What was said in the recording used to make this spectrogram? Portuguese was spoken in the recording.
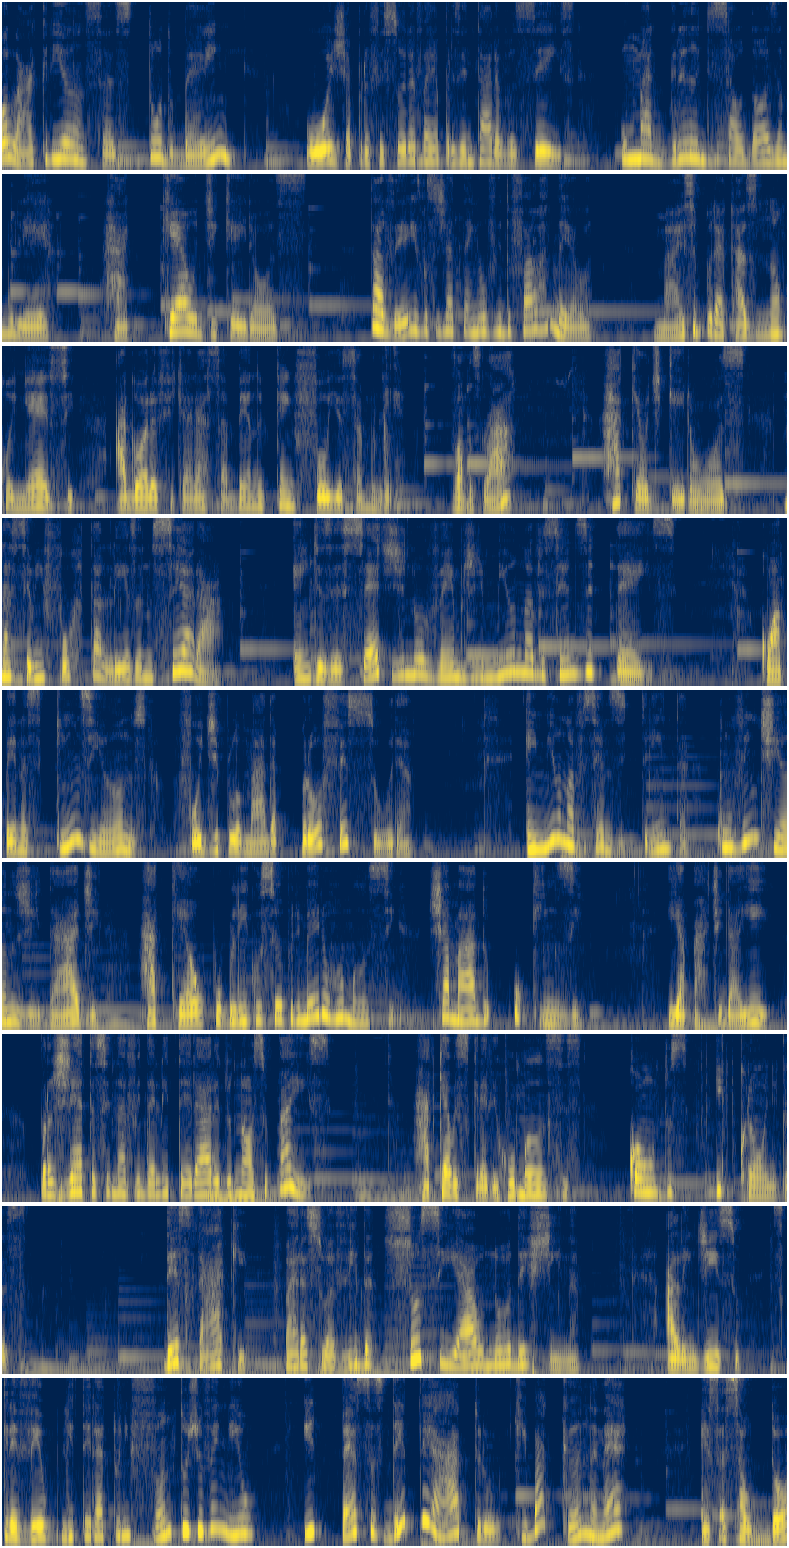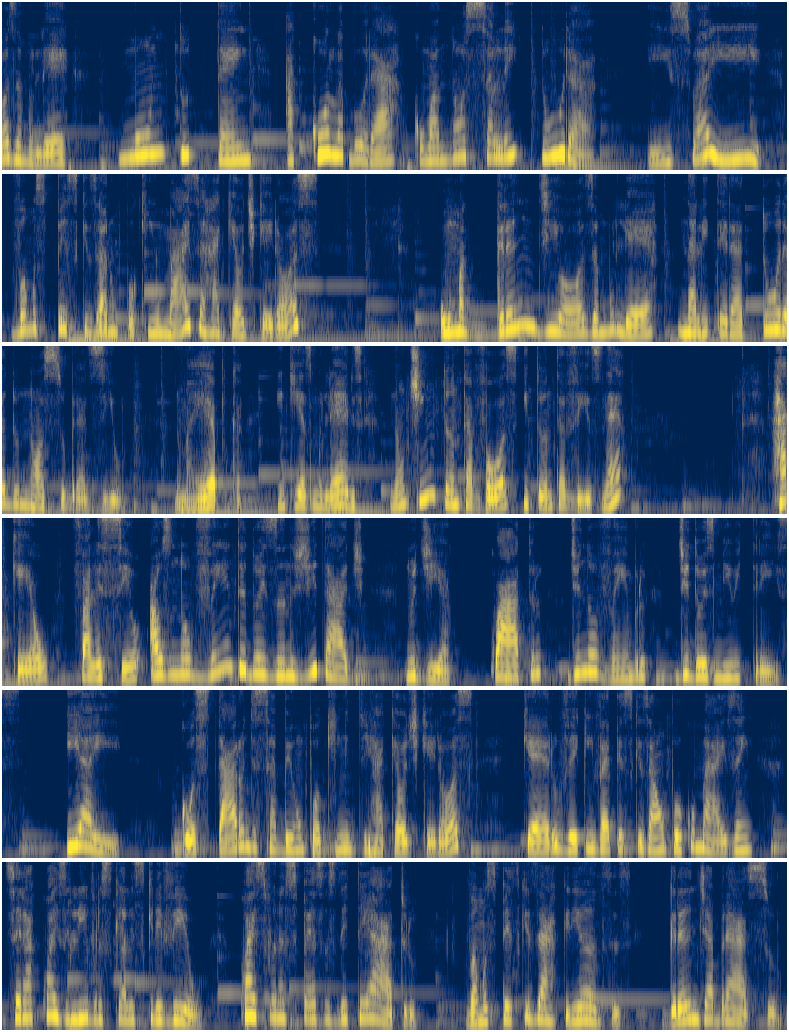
Olá, crianças, tudo bem? Hoje a professora vai apresentar a vocês uma grande e saudosa mulher, Raquel de Queiroz. Talvez você já tenha ouvido falar dela, mas se por acaso não conhece, agora ficará sabendo quem foi essa mulher. Vamos lá? Raquel de Queiroz nasceu em Fortaleza, no Ceará em 17 de novembro de 1910. Com apenas 15 anos, foi diplomada professora. Em 1930, com 20 anos de idade, Raquel publica o seu primeiro romance, chamado O 15. E a partir daí, projeta-se na vida literária do nosso país. Raquel escreve romances, contos e crônicas destaque para sua vida social nordestina. Além disso, escreveu literatura infanto-juvenil e peças de teatro. Que bacana, né? Essa saudosa mulher muito tem a colaborar com a nossa leitura. Isso aí! Vamos pesquisar um pouquinho mais a Raquel de Queiroz? Uma grandiosa mulher na literatura do nosso Brasil, numa época em que as mulheres não tinham tanta voz e tanta vez, né? Raquel faleceu aos 92 anos de idade, no dia 4 de novembro de 2003. E aí, gostaram de saber um pouquinho de Raquel de Queiroz? Quero ver quem vai pesquisar um pouco mais, hein? Será quais livros que ela escreveu? Quais foram as peças de teatro? Vamos pesquisar, crianças. Grande abraço!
